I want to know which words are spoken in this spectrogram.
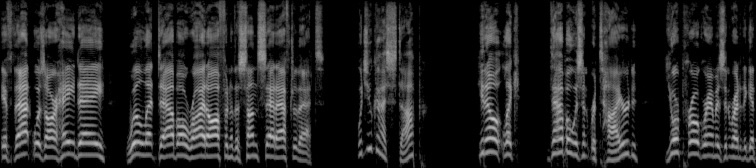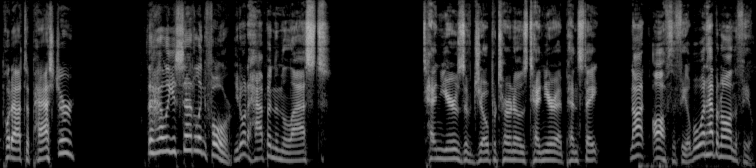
If that was our heyday, We'll let Dabo ride off into the sunset after that. Would you guys stop? You know, like Dabo isn't retired. Your program isn't ready to get put out to pasture. The hell are you settling for? You know what happened in the last 10 years of Joe Paterno's tenure at Penn State? Not off the field, but what happened on the field?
